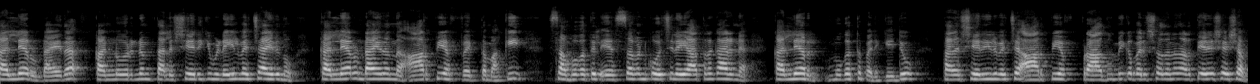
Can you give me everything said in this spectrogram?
കല്ലേറുണ്ടായത്. കണ്ണൂരിനും തലശ്ശേരിക്കും ഇടയിൽ വെച്ചായിരുന്നു കല്ലേറുണ്ടായതെന്ന് ആർ പി എഫ് വ്യക്തമാക്കി. സംഭവത്തിൽ എസ് സെവൻ കോച്ചിലെ യാത്രക്കാരന് കല്ലേറിൽ മുഖത്ത് പരിക്കേറ്റു. തലശ്ശേരിയിൽ വെച്ച് ആർ പ്രാഥമിക പരിശോധന നടത്തിയതിനു ശേഷം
